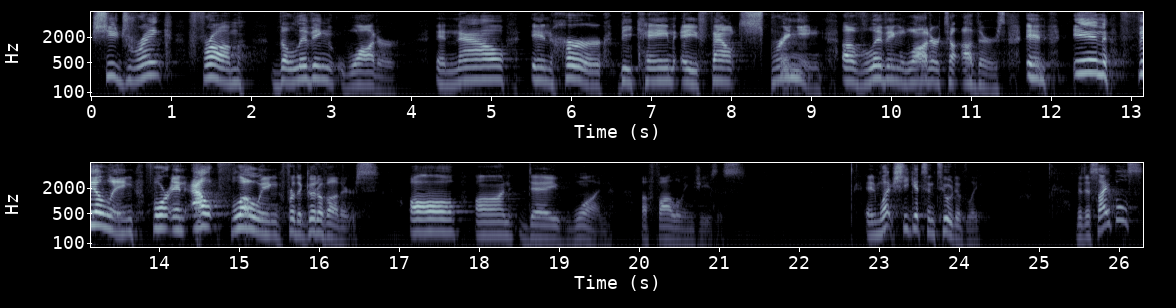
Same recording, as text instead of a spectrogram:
She drank from the living water, and now in her became a fount springing of living water to others, an infilling for an outflowing for the good of others, all on day one of following Jesus. And what she gets intuitively, the disciples,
